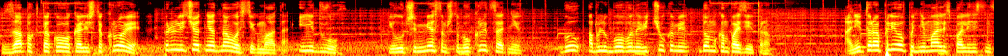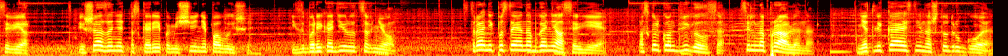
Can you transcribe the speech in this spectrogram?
Запах такого количества крови привлечет ни одного стигмата, и не двух. И лучшим местом, чтобы укрыться от них, был облюбованный ветчухами дом композиторов. Они торопливо поднимались по лестнице вверх, спеша занять поскорее помещение повыше и забаррикадироваться в нем. Странник постоянно обгонял Сергея, поскольку он двигался целенаправленно, не отвлекаясь ни на что другое.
